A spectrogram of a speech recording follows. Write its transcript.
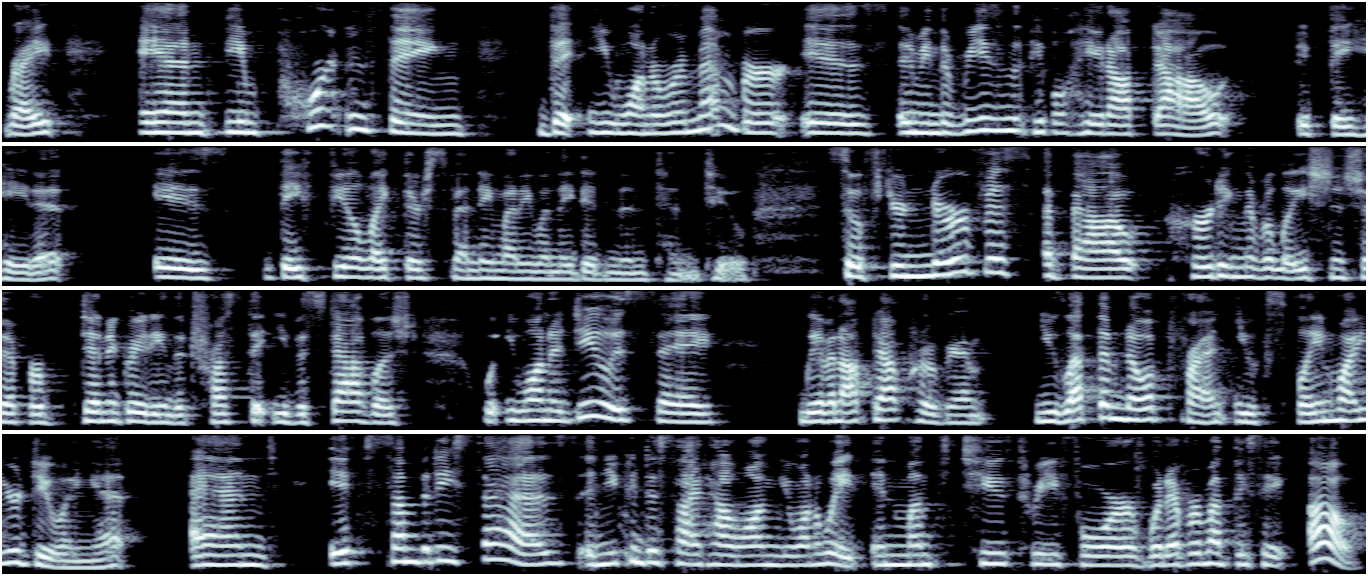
right? And the important thing that you want to remember is I mean, the reason that people hate opt out, if they hate it, is they feel like they're spending money when they didn't intend to. So if you're nervous about hurting the relationship or denigrating the trust that you've established, what you want to do is say, we have an opt out program. You let them know up front, you explain why you're doing it. And if somebody says, and you can decide how long you want to wait in month two, three, four, whatever month they say, oh,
